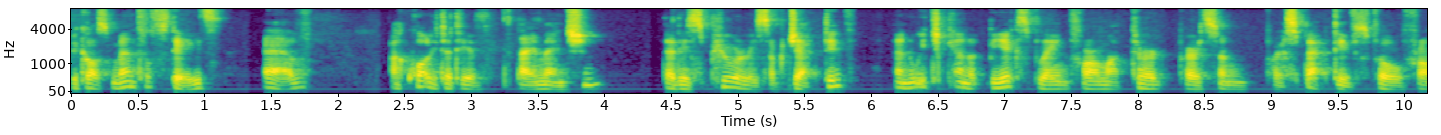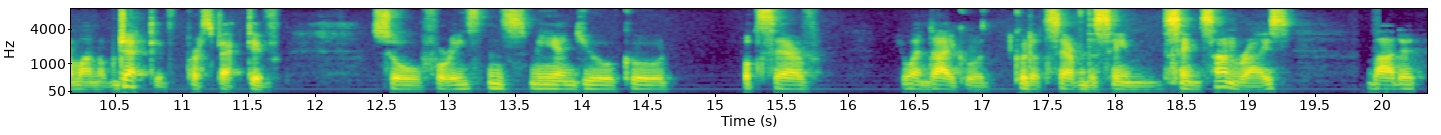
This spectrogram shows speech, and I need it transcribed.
because mental states have a qualitative dimension that is purely subjective and which cannot be explained from a third person perspective, so from an objective perspective. So, for instance, me and you could observe, you and I could, could observe the same, same sunrise, but it,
